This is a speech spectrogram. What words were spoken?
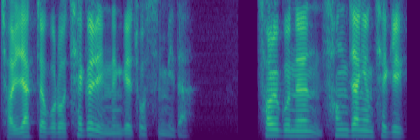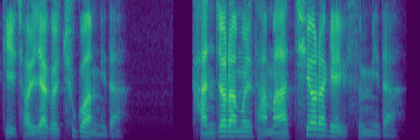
전략적으로 책을 읽는 게 좋습니다. 설구는 성장형 책 읽기 전략을 추구합니다. 간절함을 담아 치열하게 읽습니다.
